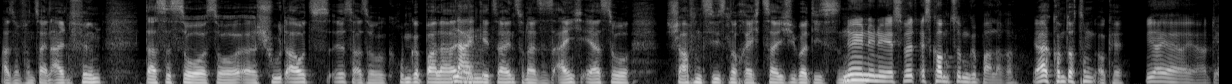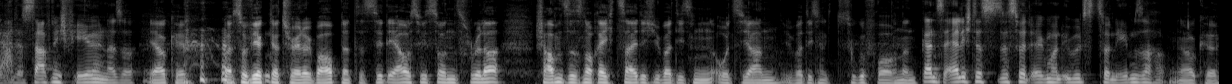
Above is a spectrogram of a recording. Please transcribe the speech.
also von seinen alten Filmen, dass es so, so äh, Shootouts ist, also Rumgeballer Nein. geht sein, sondern es ist eigentlich eher so, schaffen sie es noch rechtzeitig über diesen. Nee, nee, nee, es, wird, es kommt zum Geballere. Ja, kommt doch zum. Okay. Ja, ja, ja. Ja, das darf nicht fehlen. Also, Ja, okay. Weil so wirkt der Trailer überhaupt nicht. Das sieht eher aus wie so ein Thriller. Schaffen sie es noch rechtzeitig über diesen Ozean, über diesen zugefrorenen. ganz ehrlich, das, das wird irgendwann übelst zur Nebensache. Ja, okay.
